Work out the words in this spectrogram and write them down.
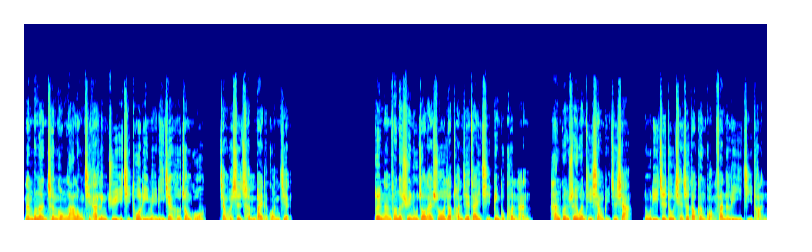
能不能成功拉拢其他邻居一起脱离美利坚合众国，将会是成败的关键。对南方的蓄奴州来说，要团结在一起并不困难。和关税问题相比之下，奴隶制度牵涉到更广泛的利益集团。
